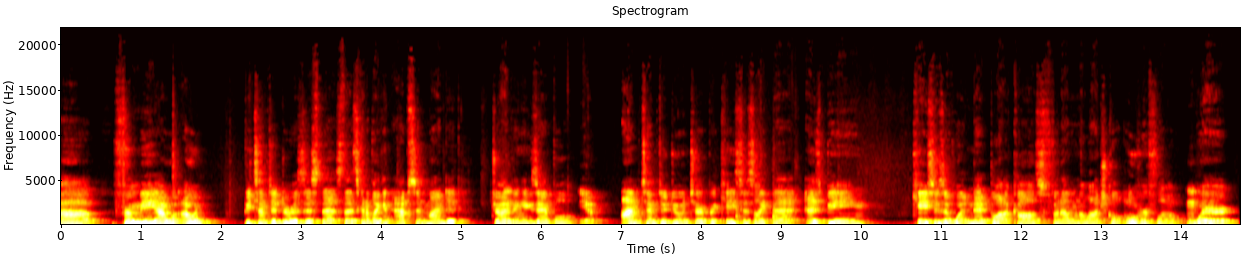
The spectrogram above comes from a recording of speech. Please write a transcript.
Uh, for me, I would- I would be tempted to resist that. So that's kind of like an absent-minded driving example. Yeah. I'm tempted to interpret cases like that as being cases of what Ned Block calls phenomenological overflow, where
